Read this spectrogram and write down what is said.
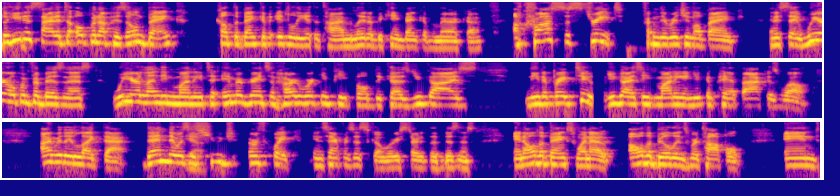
so he decided to open up his own bank called the Bank of Italy at the time, later became Bank of America, across the street from the original bank. And they say, We are open for business. We are lending money to immigrants and hardworking people because you guys need a break too. You guys need money and you can pay it back as well. I really like that. Then there was yeah. this huge earthquake in San Francisco where he started the business, and all the banks went out, all the buildings were toppled. And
